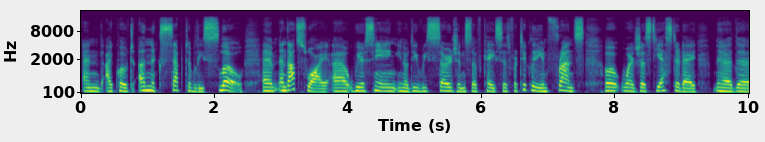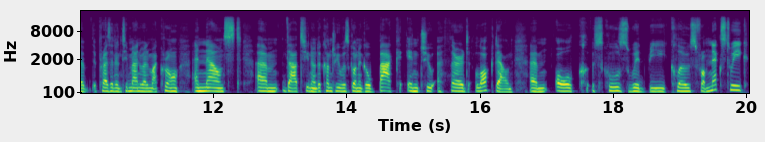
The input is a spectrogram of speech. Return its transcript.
and I quote, unacceptably slow, um, and that's why uh, we're seeing you know the resurgence of cases particularly in France, uh, where just yesterday uh, the President Emmanuel Macron announced um, that you know the country was going to go back into a third lockdown. Um, all c- schools would be closed from next week.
